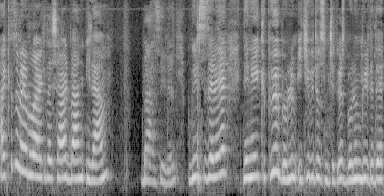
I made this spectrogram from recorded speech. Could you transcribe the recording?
Herkese merhabalar arkadaşlar. Ben İrem. Ben Selin. Bugün sizlere deney küpü bölüm 2 videosunu çekiyoruz. Bölüm 1'de de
